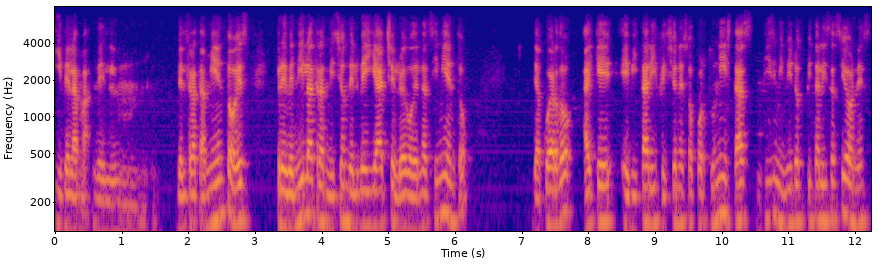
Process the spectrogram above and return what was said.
y del, del tratamiento es prevenir la transmisión del VIH luego del nacimiento, ¿de acuerdo? Hay que evitar infecciones oportunistas, disminuir hospitalizaciones,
